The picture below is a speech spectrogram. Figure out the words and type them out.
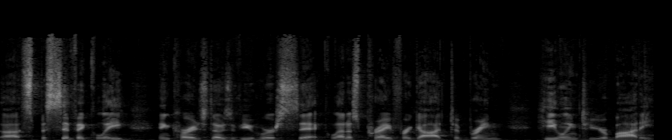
uh, specifically encourage those of you who are sick. Let us pray for God to bring healing to your body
